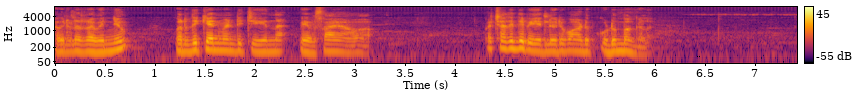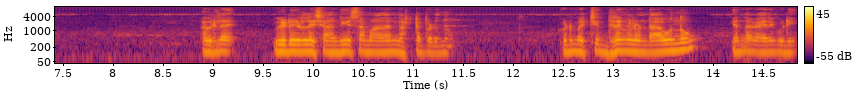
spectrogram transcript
അവരുടെ റവന്യൂ വർദ്ധിക്കാൻ വേണ്ടി ചെയ്യുന്ന വ്യവസായമാവാം. പക്ഷെ അതിന്റെ പേരിൽ ഒരുപാട് കുടുംബങ്ങൾ അവരുടെ വീടുകളിലെ ശാന്തി സമാധാനം നഷ്ടപ്പെടുന്നു. കുടുംബഛിദ്രങ്ങളുണ്ടാവുന്നു എന്ന കാര്യം കൂടി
